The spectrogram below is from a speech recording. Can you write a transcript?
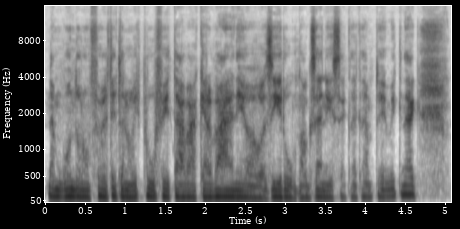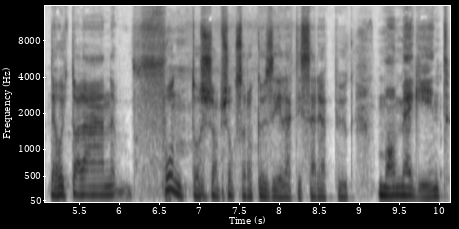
Nem gondolom föltétlenül, hogy profétává kell válnia az íróknak, zenészeknek, nem tudom miknek, de hogy talán fontosabb sokszor a közéleti szerepük ma megint,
